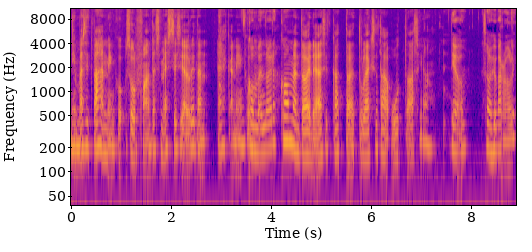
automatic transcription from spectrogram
Niin mä sitten vähän niin kuin surffaan tässä messissä ja yritän ehkä niin kuin Kommentoida. kommentoida ja sitten katsoa, että tuleeko jotain uutta asiaa. Joo, se on hyvä rooli.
